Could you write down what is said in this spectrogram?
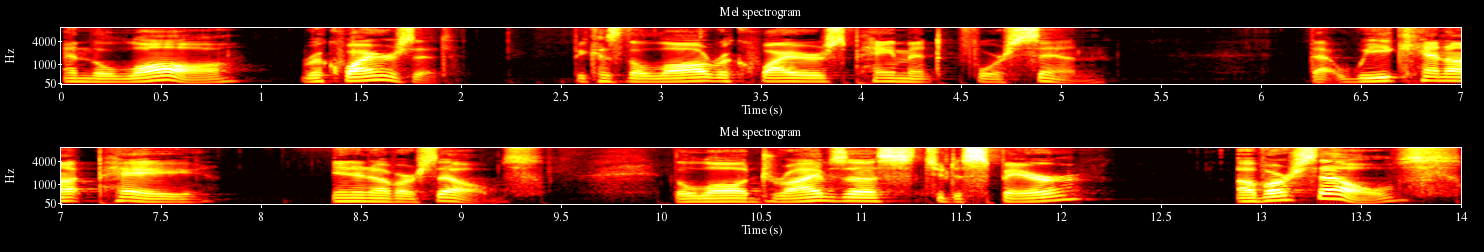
and the law requires it. because the law requires payment for sin that we cannot pay in and of ourselves. The law drives us to despair of ourselves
